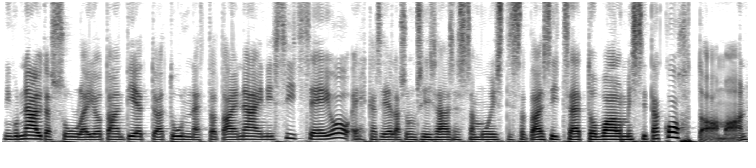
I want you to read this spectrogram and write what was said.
niin kuin näytä sulle jotain tiettyä tunnetta tai näin, niin sit se ei ole ehkä siellä sun sisäisessä muistissa, tai sit sä et ole valmis sitä kohtaamaan.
